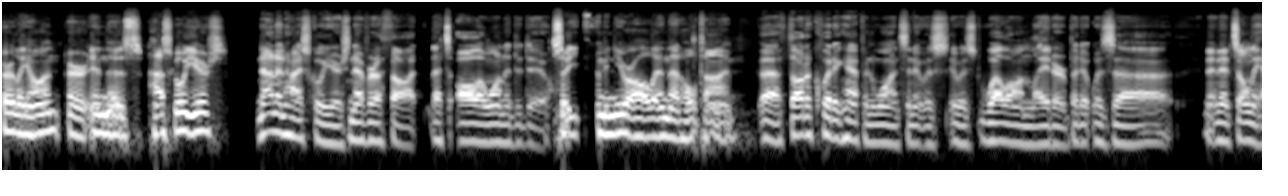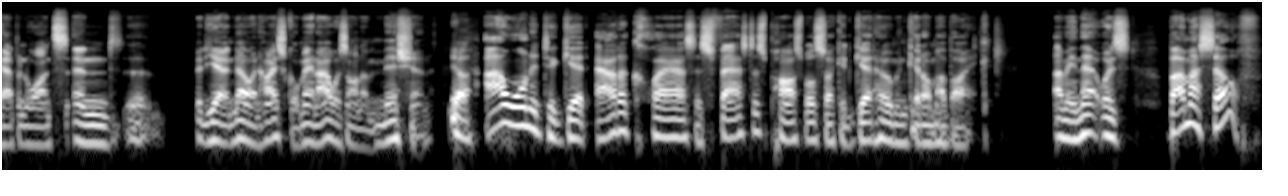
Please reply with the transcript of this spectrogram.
early on or in those high school years not in high school years. Never a thought. That's all I wanted to do. So, I mean, you were all in that whole time. Uh, thought of quitting happened once, and it was it was well on later. But it was, uh, and it's only happened once. And uh, but yeah, no. In high school, man, I was on a mission. Yeah, I wanted to get out of class as fast as possible so I could get home and get on my bike. I mean, that was by myself.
